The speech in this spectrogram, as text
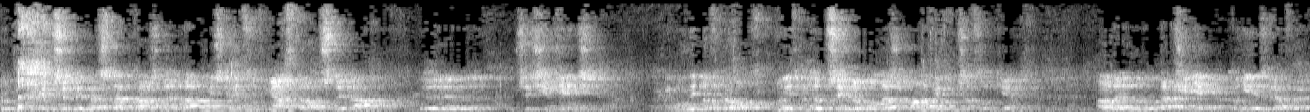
próbujecie przepychać tak ważne dla mieszkańców miasta Olsztyna yy, przedsięwzięcie. I mówię to wprost. No jest mi to przykro, bo darzę Pana wielkim szacunkiem, ale no, tak się nie gra. To nie jest gra fair.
